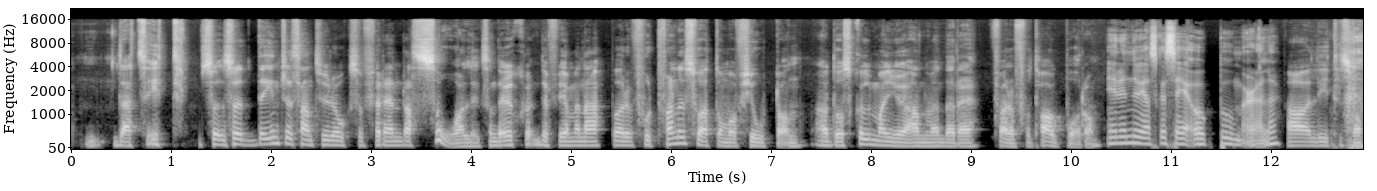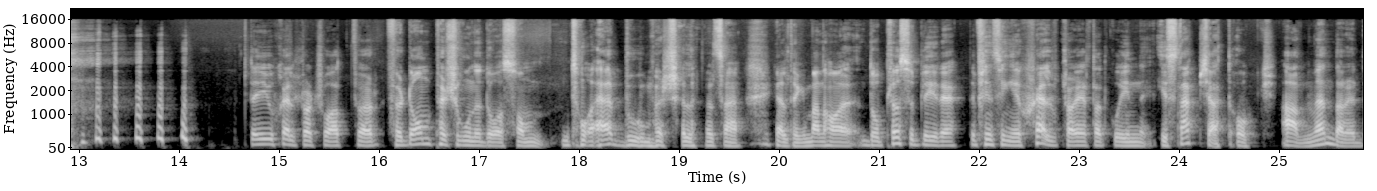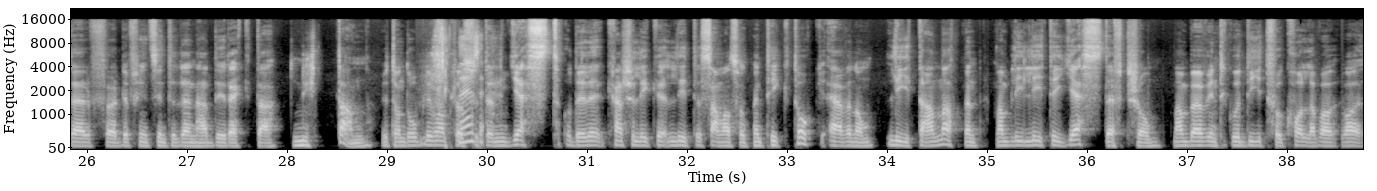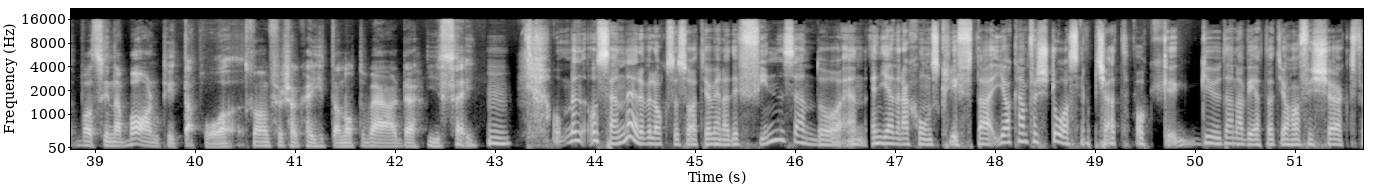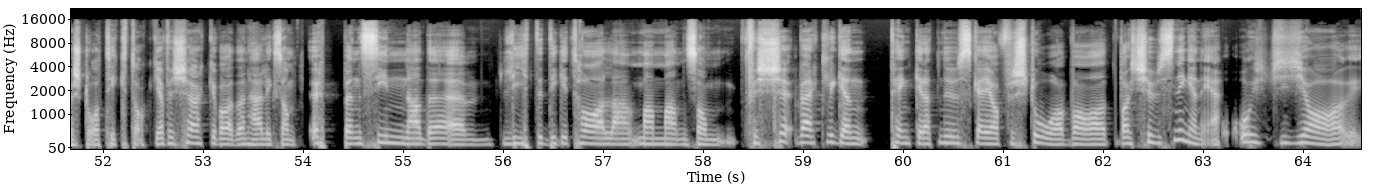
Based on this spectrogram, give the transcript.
that's it. Så, så det är intressant hur det också förändras så. Liksom. Det, det, för jag menar, var det fortfarande så att de var 14, ja, då skulle man ju använda det för att få tag på dem. Är det nu jag ska säga Oak Boomer eller? Ja, lite så. det är ju självklart så att för, för de personer då som då är boomers, eller så här, helt enkelt, man har, då plötsligt blir det, det finns ingen självklarhet att gå in i Snapchat och använda det, därför det finns inte den här direkta nyttan ytan, utan då blir man plötsligt Nej, en gäst. Och det är kanske lika, lite samma sak med TikTok, även om lite annat. Men man blir lite gäst eftersom man behöver inte gå dit för att kolla vad, vad, vad sina barn tittar på. Ska man försöka hitta något värde i sig. Mm. Och, men, och sen är det väl också så att jag menar, det finns ändå en, en generationsklyfta. Jag kan förstå Snapchat och gudarna vet att jag har försökt förstå TikTok. Jag försöker vara den här liksom öppensinnade, lite digitala mamman som verkligen tänker att nu ska jag förstå vad, vad tjusningen är. Och jag,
